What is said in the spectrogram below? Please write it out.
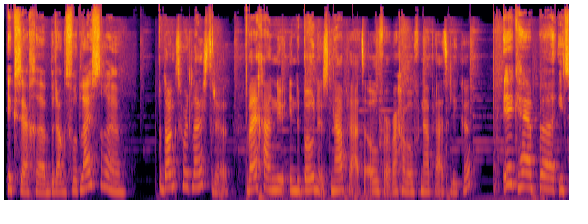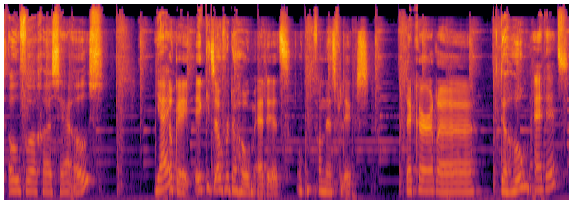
Ik zeg uh, bedankt voor het luisteren. Bedankt voor het luisteren. Wij gaan nu in de bonus napraten over. Waar gaan we over napraten, Lieke? Ik heb uh, iets over uh, CRO's. Jij? Oké, ik iets over de Home Edit op, van Netflix. Lekker. De Home Edit?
